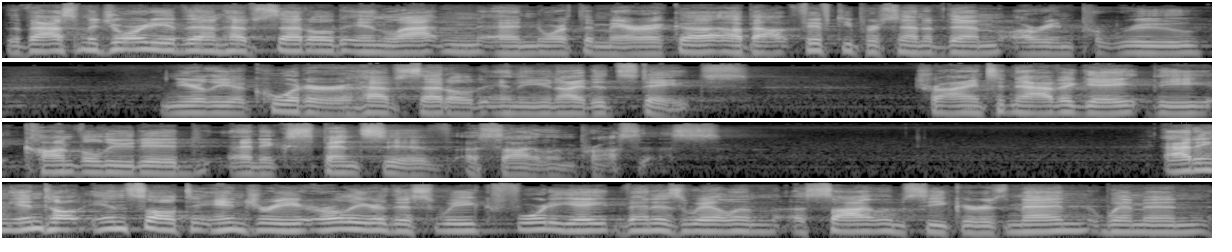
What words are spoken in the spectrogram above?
The vast majority of them have settled in Latin and North America. About 50% of them are in Peru nearly a quarter have settled in the United States, trying to navigate the convoluted and expensive asylum process. Adding insult to injury, earlier this week, 48 Venezuelan asylum seekers, men, women,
